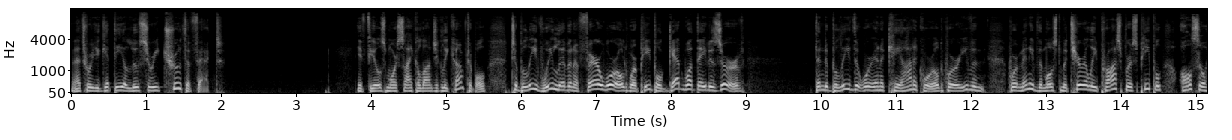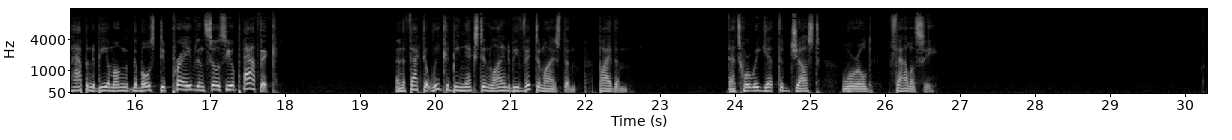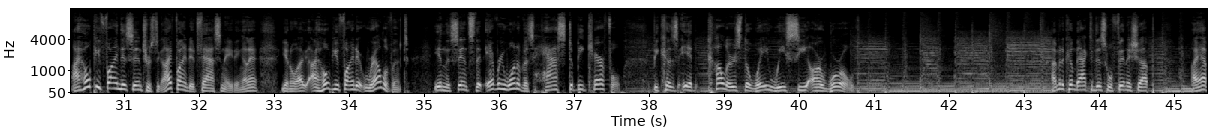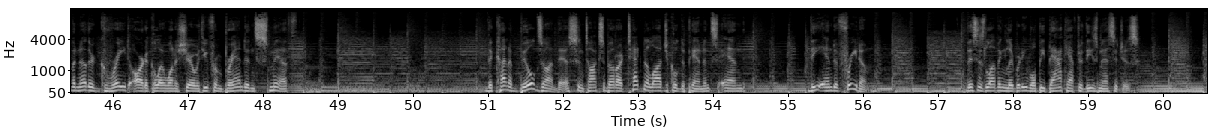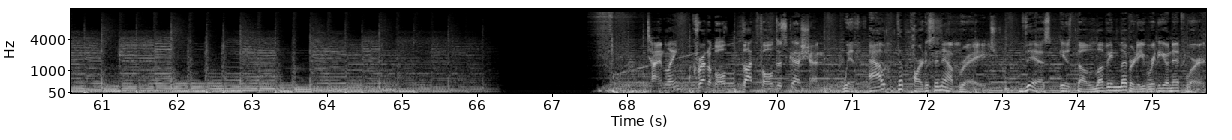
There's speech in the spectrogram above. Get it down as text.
That's where you get the illusory truth effect. It feels more psychologically comfortable to believe we live in a fair world where people get what they deserve than to believe that we're in a chaotic world where even where many of the most materially prosperous people also happen to be among the most depraved and sociopathic. and the fact that we could be next in line to be victimized them by them. That's where we get the just world fallacy. I hope you find this interesting. I find it fascinating, and I, you know, I, I hope you find it relevant in the sense that every one of us has to be careful because it colors the way we see our world. I'm going to come back to this. We'll finish up. I have another great article I want to share with you from Brandon Smith that kind of builds on this and talks about our technological dependence and the end of freedom. This is Loving Liberty. We'll be back after these messages. Credible, thoughtful discussion without the partisan outrage. This is the Loving Liberty Radio Network.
